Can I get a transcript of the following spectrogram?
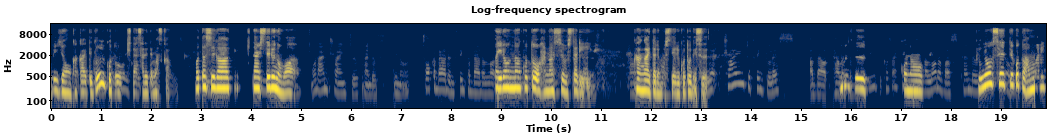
ビジョンを抱えてどういうことを期待されてますか？私が期待しているのは、まあ、いろんなことを話をしたり、考えたりもしていることです。まず、この許容性ということはあんまり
